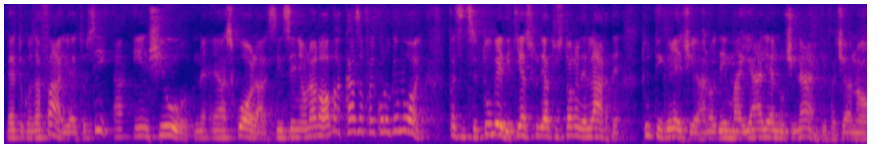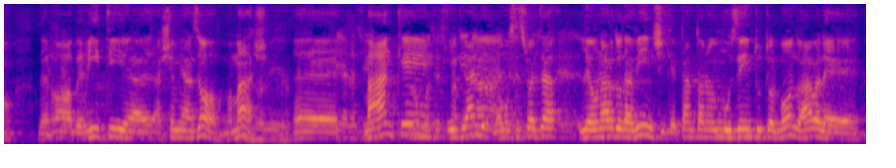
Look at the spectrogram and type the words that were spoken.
Gli ha detto cosa fai? Gli ha detto sì, a- in shiur, ne- a scuola si insegna una roba, a casa fai quello che vuoi. Infatti se tu vedi chi ha studiato storia dell'arte, tutti i greci erano dei maiali allucinanti, facevano delle robe, riti, eh, Hashem Azor, Mamash. Mamma Eh, ma anche i L'omosessualità, grandi, eh, l'omosessualità, eh. Leonardo da Vinci, che tanto hanno i musei in tutto il mondo, ah, le-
